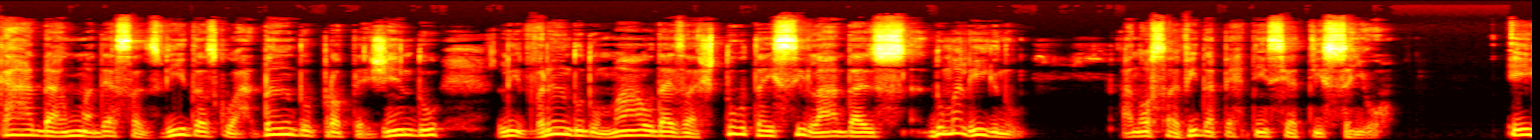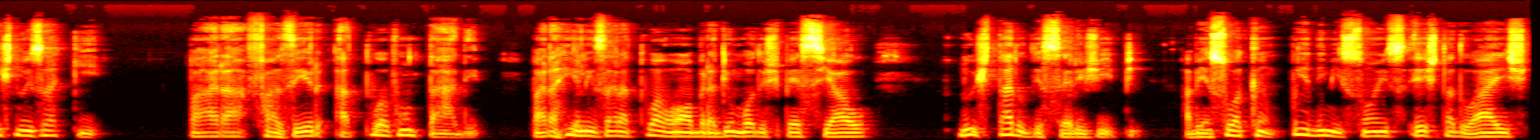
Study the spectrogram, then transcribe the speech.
cada uma dessas vidas, guardando, protegendo, livrando do mal, das astutas ciladas do maligno. A nossa vida pertence a Ti, Senhor. Eis-nos aqui para fazer a Tua vontade para realizar a tua obra de um modo especial no estado de Sergipe. Abençoa a campanha de missões estaduais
